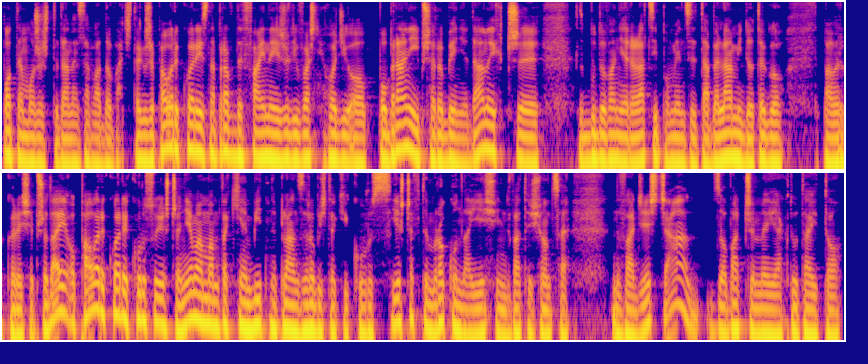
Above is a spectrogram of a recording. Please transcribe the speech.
potem możesz te dane załadować. Także Power Query jest naprawdę fajne, jeżeli właśnie chodzi o pobranie i przerobienie danych, czy zbudowanie relacji pomiędzy tabelami, do tego Power Query się przydaje. O Power Query kursu jeszcze nie mam, mam taki ambitny plan zrobić taki kurs jeszcze w tym roku na jesień 2020. Zobaczymy jak tutaj to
